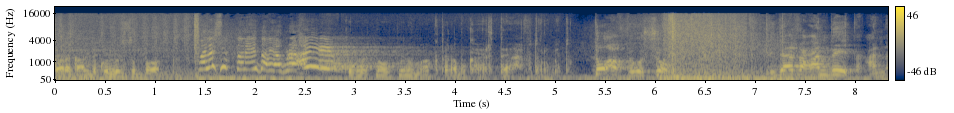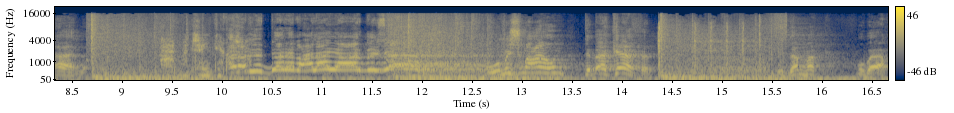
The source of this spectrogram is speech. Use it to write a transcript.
طارق عند كل الظباط بلاش الطريق ده يا إبراهيم! كل ما تموت منهم أكتر أبوك هيرتاح في تربته. تقف في وشهم. تدافع عن بيتك عن أهلك. أحمد شادي أنا بيتضرب عليا RPG ومش معاهم تبقى كافر. ودمك مباح.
